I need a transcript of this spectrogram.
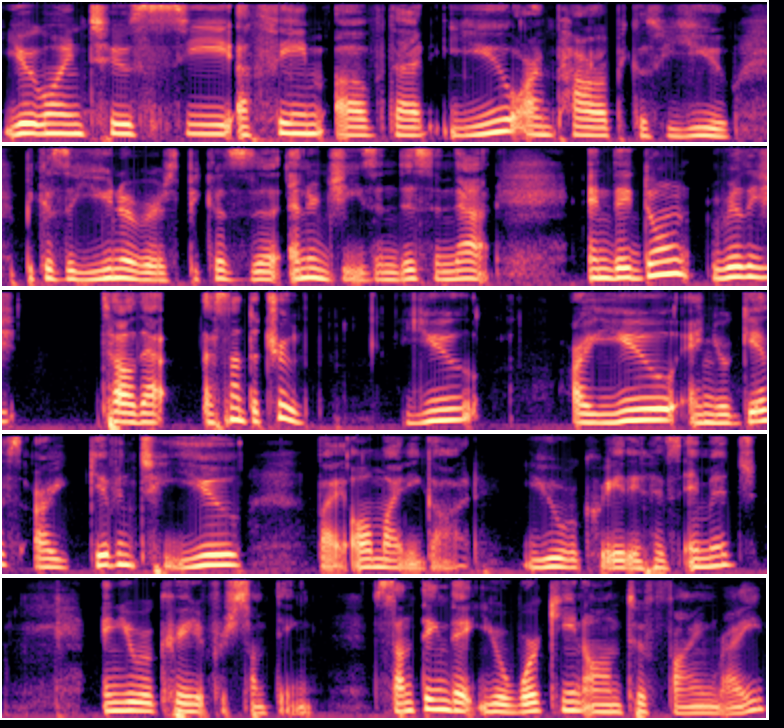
you're going to see a theme of that you are empowered because you, because the universe, because the energies and this and that. And they don't really tell that that's not the truth. You are you and your gifts are given to you by Almighty God. You were created in his image and you were created for something something that you're working on to find right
